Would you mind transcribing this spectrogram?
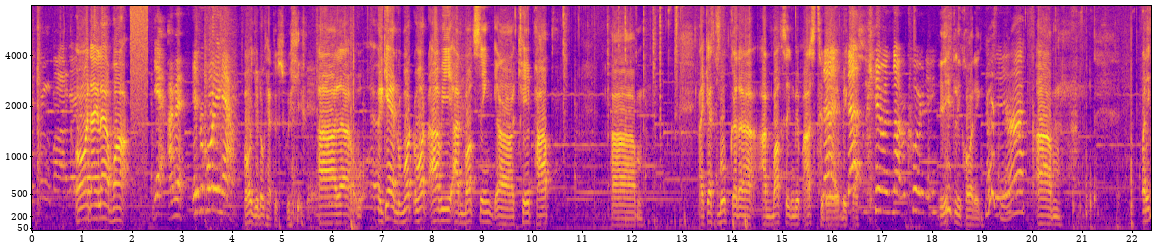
จะเกอร์มาอะไร โอ้ได้แล้วพ่อ Yeah, I'm in. It's recording now. Oh, you don't have to scream. Uh, again, what what are we unboxing? Uh, K-pop. Um, I guess Boop gonna unboxing with us today That, because that camera's not recording. it is recording. No, it's not. Um, recording.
